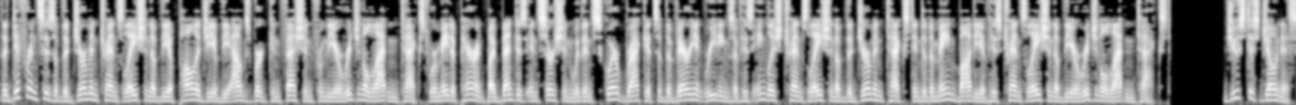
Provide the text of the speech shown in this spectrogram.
The differences of the German translation of the Apology of the Augsburg Confession from the original Latin text were made apparent by Bente's insertion within square brackets of the variant readings of his English translation of the German text into the main body of his translation of the original Latin text. Justus Jonas,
